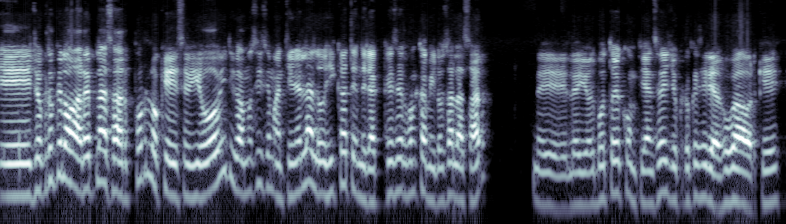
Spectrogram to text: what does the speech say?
Eh, yo creo que lo va a reemplazar por lo que se vio hoy. Digamos, si se mantiene la lógica, tendría que ser Juan Camilo Salazar. le dio el voto de confianza y yo creo que sería el jugador que,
